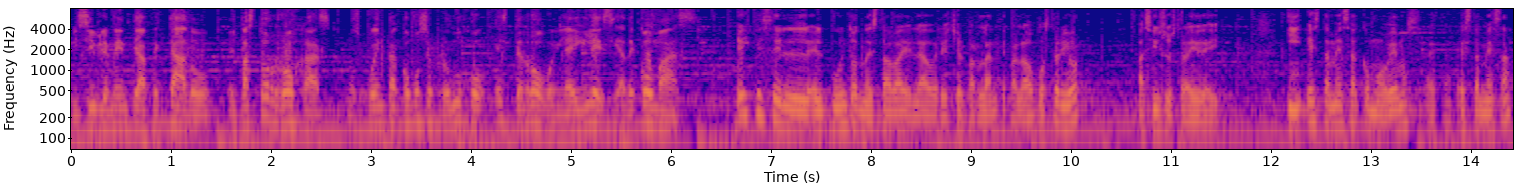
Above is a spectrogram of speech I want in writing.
Visiblemente afectado, el pastor Rojas nos cuenta cómo se produjo este robo en la iglesia de Comas. Este es el, punto donde estaba el lado derecho del parlante para el lado posterior, así sustraído de ahí. Y esta mesa, como vemos, esta, esta mesa,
